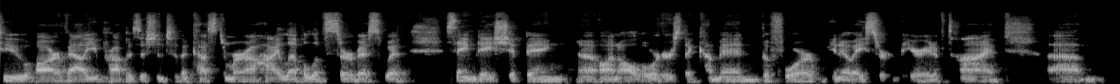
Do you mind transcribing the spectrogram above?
to our value proposition to the customer a high level of service with same day shipping uh, on all orders that come in before you know a certain period of time. Um,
